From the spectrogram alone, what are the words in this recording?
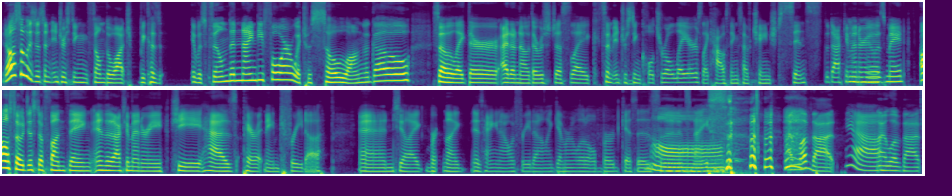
It also was just an interesting film to watch because it was filmed in 94, which was so long ago. So like there I don't know, there was just like some interesting cultural layers like how things have changed since the documentary Mhm. was made. Also just a fun thing in the documentary, she has a parrot named Frida and she like br- like is hanging out with Frida and like giving her little bird kisses Aw. and it's nice. I love that. Yeah. I love that.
